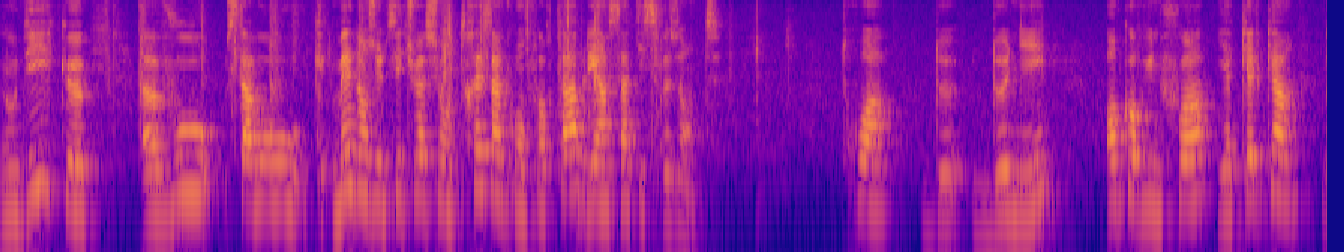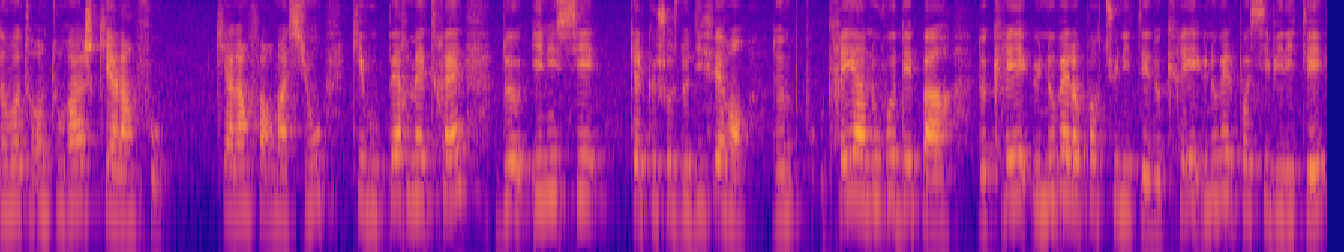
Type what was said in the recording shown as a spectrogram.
nous dit que euh, vous, ça vous met dans une situation très inconfortable et insatisfaisante. 3 de denier. Encore une fois, il y a quelqu'un dans votre entourage qui a l'info, qui a l'information, qui vous permettrait de initier quelque chose de différent, de créer un nouveau départ, de créer une nouvelle opportunité, de créer une nouvelle possibilité,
